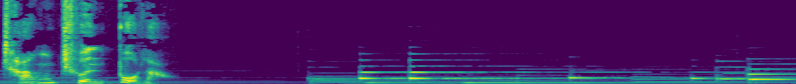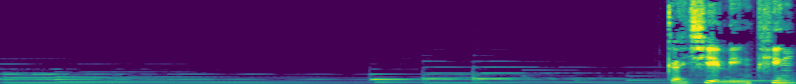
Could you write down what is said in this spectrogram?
长春不老。感谢聆听，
